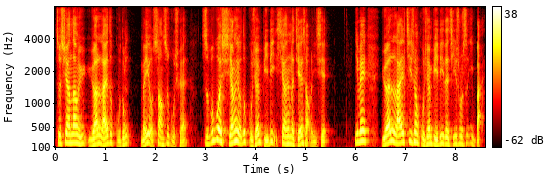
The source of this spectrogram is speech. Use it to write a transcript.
这相当于原来的股东没有丧失股权。只不过享有的股权比例相应的减少了一些，因为原来计算股权比例的基数是一百，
